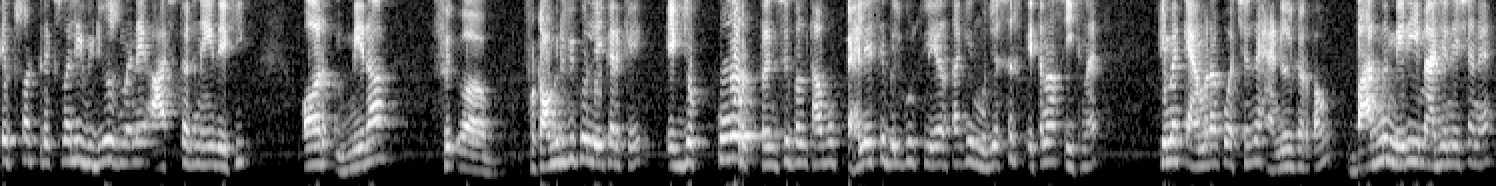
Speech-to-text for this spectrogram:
टिप्स और ट्रिक्स वाली वीडियोस मैंने आज तक नहीं देखी। और मेरा फोटोग्राफी को लेकर के एक जो कोर प्रिंसिपल था वो पहले से बिल्कुल क्लियर था कि मुझे सिर्फ़ इतना सीखना है कि मैं कैमरा को अच्छे से हैंडल कर पाऊँ। बाद में मेरी इमेजिनेशन है,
